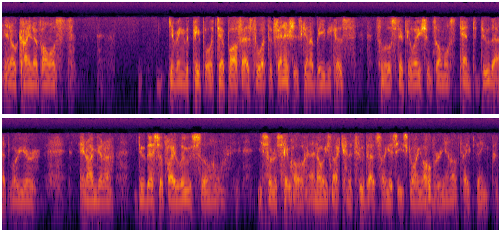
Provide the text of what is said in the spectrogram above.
you know, kind of almost giving the people a tip off as to what the finish is going to be because some of those stipulations almost tend to do that where you're you know I'm going to do this if I lose so you sort of say, well, I know he's not going to do that, so I guess he's going over, you know, type thing. But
